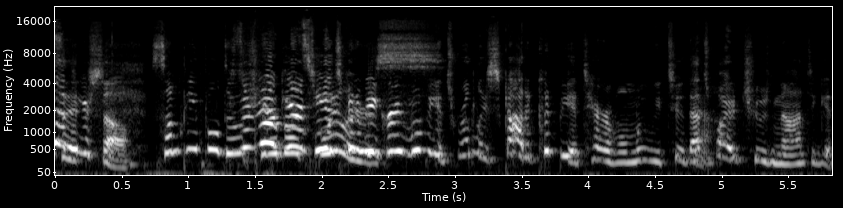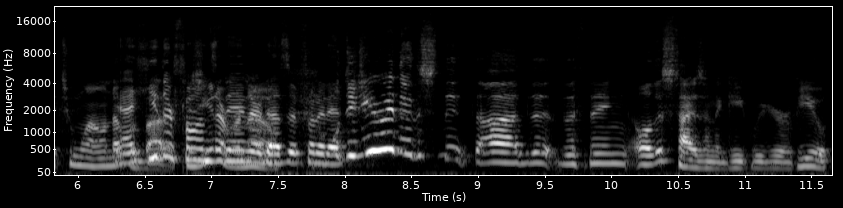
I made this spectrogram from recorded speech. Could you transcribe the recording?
opposite. to yourself? Some people don't There's care no guarantee it's going to be a great movie. It's Ridley Scott. It could be a terrible movie too. That's Yeah. why I choose not to get too wound up Yeah, about he either it. phones it in or know. does it phone it Well, did you hear this? The, uh, the the thing. Well, this ties into Geek Week review.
